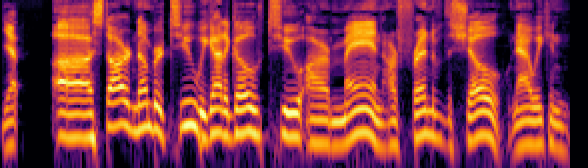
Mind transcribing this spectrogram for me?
Yep. Uh, star number two, we got to go to our man, our friend of the show. Now we can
